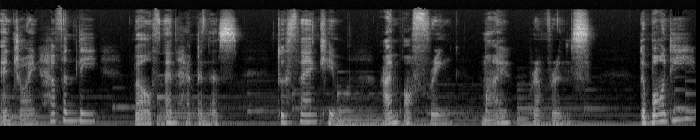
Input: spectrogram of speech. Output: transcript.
enjoying heavenly wealth and happiness. To thank Him, I'm offering my reverence. The body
